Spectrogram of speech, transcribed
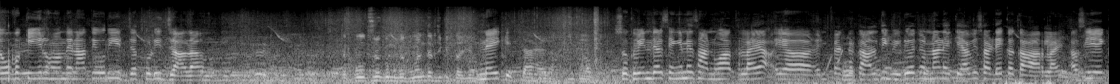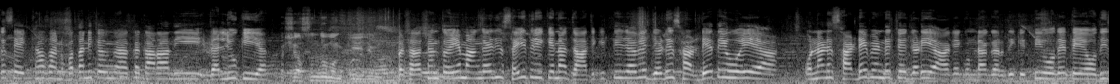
ਉਹ ਵਕੀਲ ਹੋਣ ਦੇ ਨਾਤੇ ਉਹਦੀ ਇੱਜ਼ਤ ਥੋੜੀ ਜ਼ਿਆਦਾ ਹੋਊਗੀ ਤੇ ਪੁਲਿਸ ਨੇ ਕੋਈ ਮੁਕੱਦਮਾ ਦਰਜ ਕੀਤਾ ਜੀ? ਨਹੀਂ ਕੀਤਾ ਹੈਗਾ। ਸੁਖਵਿੰਦਰ ਸਿੰਘ ਨੇ ਸਾਨੂੰ ਹੱਥ ਲਾਇਆ। ਇਨਫੈਕਟ ਕੱਲ ਦੀ ਵੀਡੀਓ 'ਚ ਉਹਨਾਂ ਨੇ ਕਿਹਾ ਵੀ ਸਾਡੇ ਕਕਾਰ ਲਾਏ। ਅਸੀਂ ਇੱਕ ਸਿੱਖ ਸਾਨੂੰ ਪਤਾ ਨਹੀਂ ਕਕਾਰਾਂ ਦੀ ਵੈਲਿਊ ਕੀ ਆ। ਪ੍ਰਸ਼ਾਸਨ ਤੋਂ ਮੰਗ ਜੀ ਪ੍ਰਸ਼ਾਸਨ ਤੋਂ ਇਹ ਮੰਗ ਹੈ ਜੀ ਸਹੀ ਤਰੀਕੇ ਨਾਲ ਜਾਂਚ ਕੀਤੀ ਜਾਵੇ। ਜਿਹੜੇ ਸਾਡੇ ਤੇ ਹੋਏ ਆ ਉਹਨਾਂ ਨੇ ਸਾਡੇ ਪਿੰਡ 'ਚ ਜਿਹੜੇ ਆ ਕੇ ਗੁੰਡਾਗਰਦੀ ਕੀਤੀ ਉਹਦੇ ਤੇ ਉਹਦੀ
